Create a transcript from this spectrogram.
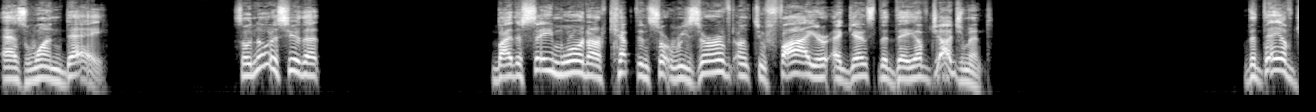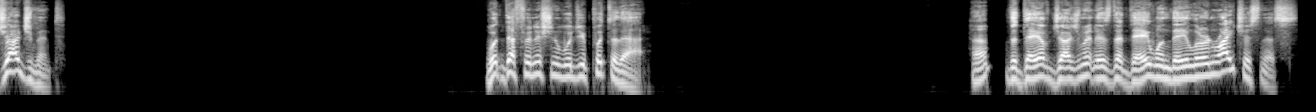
as one day. So notice here that by the same word are kept and sort reserved unto fire against the day of judgment. The day of judgment What definition would you put to that? Huh? The day of judgment is the day when they learn righteousness.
